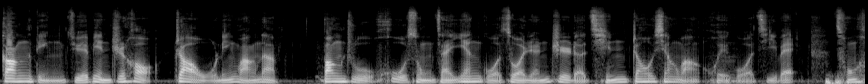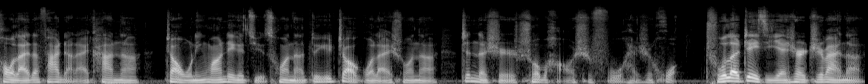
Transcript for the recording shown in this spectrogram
刚鼎绝膑之后，赵武灵王呢帮助护送在燕国做人质的秦昭襄王回国继位。从后来的发展来看呢。赵武灵王这个举措呢，对于赵国来说呢，真的是说不好是福还是祸。除了这几件事之外呢，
